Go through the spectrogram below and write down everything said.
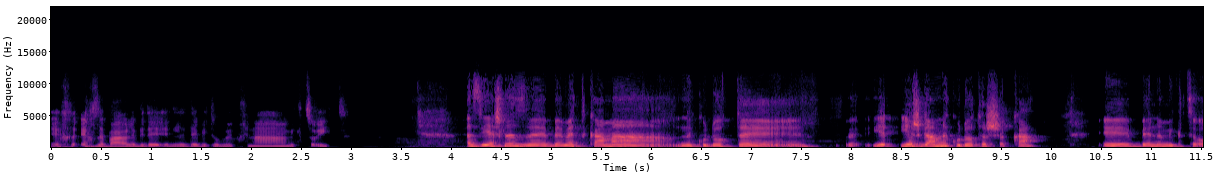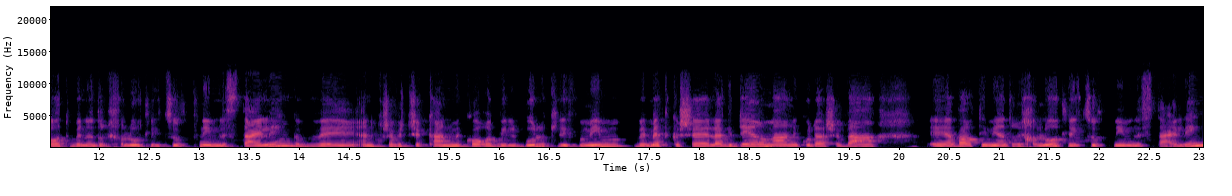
איך, איך זה בא לידי, לידי ביטוי מבחינה מקצועית. אז יש לזה באמת כמה נקודות, יש גם נקודות השקה אה, בין המקצועות, בין אדריכלות לעיצוב פנים לסטיילינג, ואני חושבת שכאן מקור הבלבול, כי לפעמים באמת קשה להגדיר מה הנקודה שבה אה, עברתי מאדריכלות לעיצוב פנים לסטיילינג.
